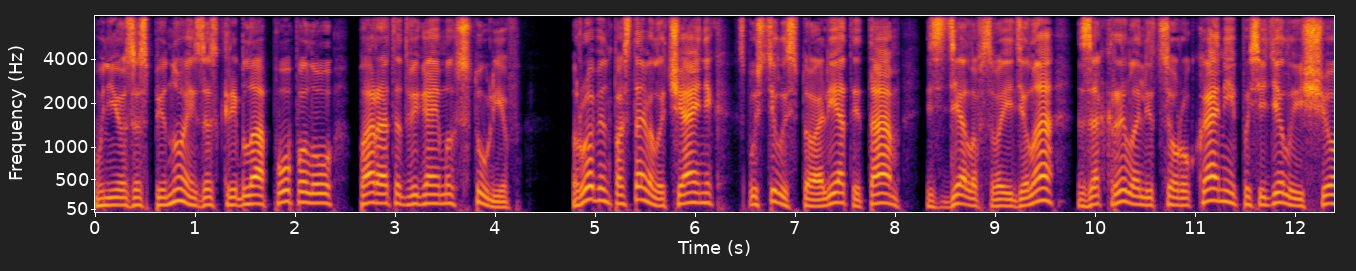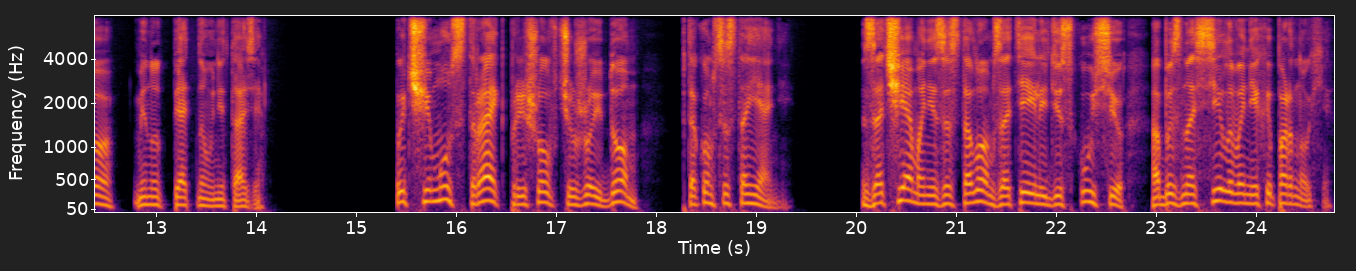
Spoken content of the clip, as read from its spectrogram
У нее за спиной заскребла по полу пара отодвигаемых стульев. Робин поставила чайник, спустилась в туалет и там, сделав свои дела, закрыла лицо руками и посидела еще минут пять на унитазе. Почему Страйк пришел в чужой дом в таком состоянии? Зачем они за столом затеяли дискуссию об изнасилованиях и порнухе?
